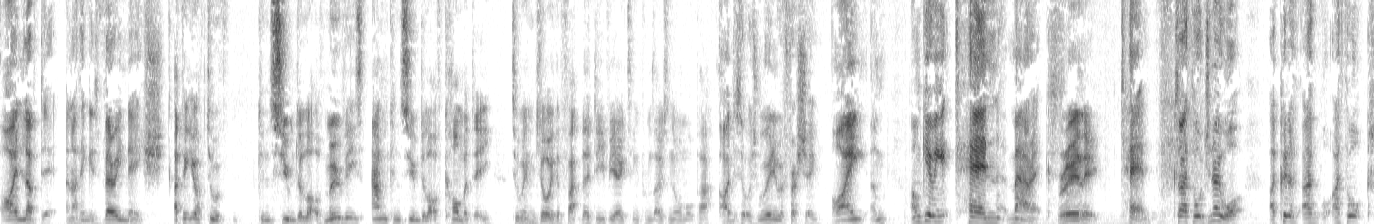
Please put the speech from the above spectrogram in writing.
I loved it, and I think it's very niche. I think you have to have consumed a lot of movies and consumed a lot of comedy to enjoy the fact they're deviating from those normal paths. I just thought it was really refreshing. I am. I'm giving it ten Mareks. Really? Ten, because I thought, you know what? I could have. I, I thought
